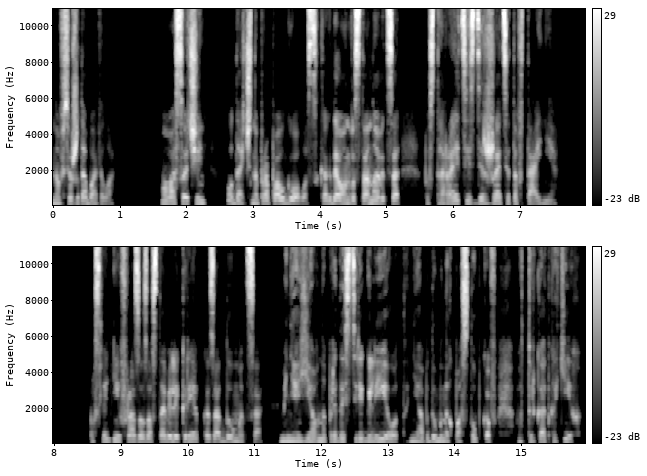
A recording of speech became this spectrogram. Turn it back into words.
но все же добавила. «У вас очень удачно пропал голос. Когда он восстановится, постарайтесь держать это в тайне». Последние фразы заставили крепко задуматься. Меня явно предостерегли от необдуманных поступков, вот только от каких.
